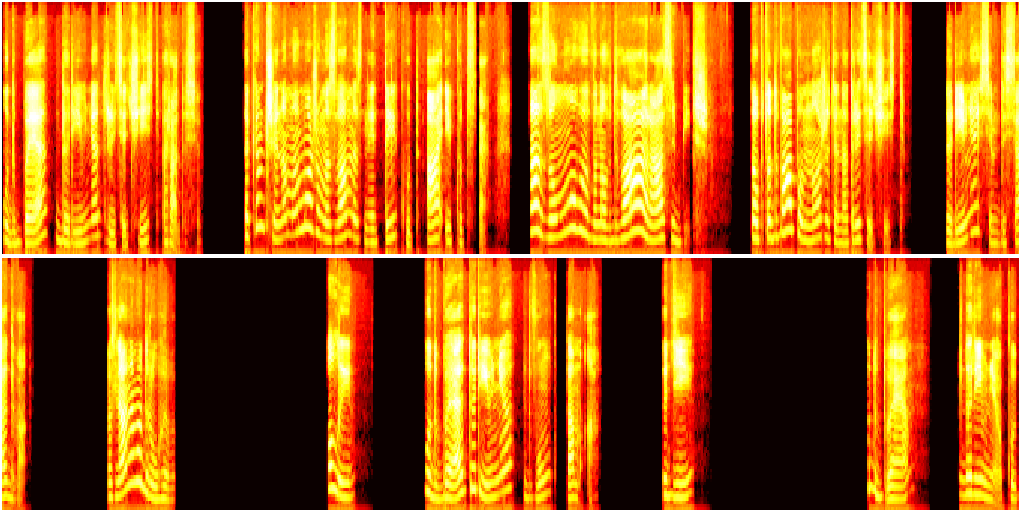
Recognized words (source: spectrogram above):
кут Б дорівнює 36 градусів. Таким чином, ми можемо з вами знайти кут А і кут С. Нас за умови воно в два рази більше. Тобто 2 помножити на 36 дорівнює 72. Розглянемо другий випадок. Коли кут Б дорівнює двом кутам А. Тоді кут Б дорівнює кут.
